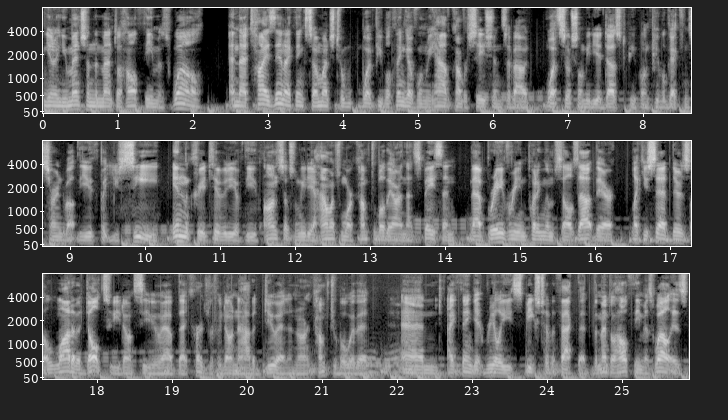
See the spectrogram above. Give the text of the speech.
You know, you mentioned the mental health theme as well. And that ties in, I think, so much to what people think of when we have conversations about what social media does to people and people get concerned about the youth. But you see in the creativity of the youth on social media how much more comfortable they are in that space and that bravery in putting themselves out there. Like you said, there's a lot of adults who you don't see who have that courage or who don't know how to do it and aren't comfortable with it. And I think it really speaks to the fact that the mental health theme as well is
